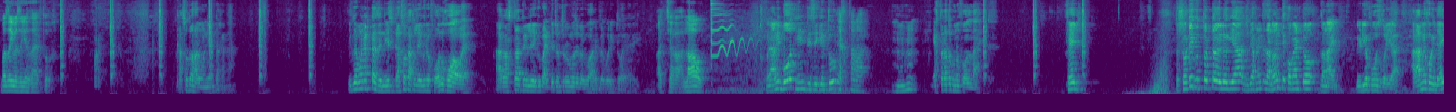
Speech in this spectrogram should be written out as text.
বাজাই বাজাইয়া যায় তো। গাছও তো হারমোনিয়াম থাকে না। এগুলো এমন একটা জিনিস গাছও থাকলে এগুলো ফল খোয়া হয় আর রাস্তা দিলে এগুলো বাদ্যযন্ত্রের মধ্যে ব্যবহার ব্যবহৃত হয় আর আচ্ছা লাও। মানে আমি বহুত হিন্ট দিছি কিন্তু একতারা হুম হুম একতারা তো কোনো ফল নাই। ফেল তো সঠিক উত্তরটা হইল গিয়া যদি আপনি তো জানেন তে কমেন্টও জানাই ভিডিও পোজ করিয়া। আর আমি কইলাই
